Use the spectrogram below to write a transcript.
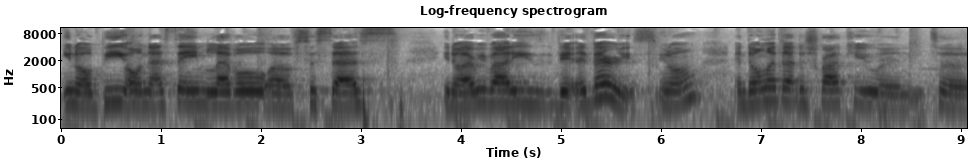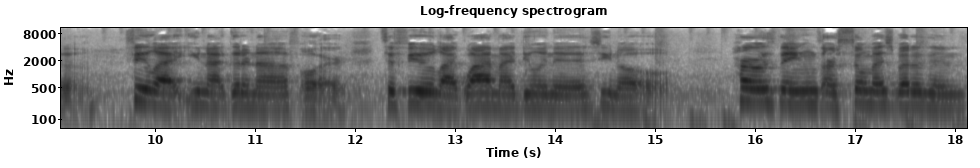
you know, be on that same level of success. You know, everybody's, it varies, you know? And don't let that distract you and to feel like you're not good enough or to feel like, why am I doing this? You know, her things are so much better than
